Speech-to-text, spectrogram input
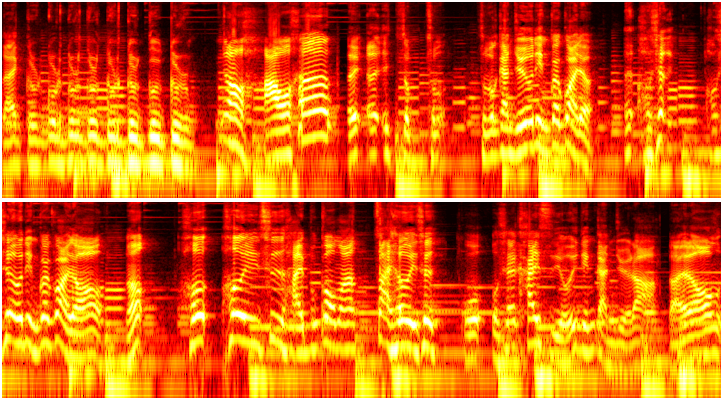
来，咕噜咕噜咕噜咕噜咕噜咕噜咕噜。哦，好喝。哎哎哎，怎么怎么怎么感觉有点怪怪的？哎，好像好像有点怪怪的哦。然后喝喝一次还不够吗？再喝一次。我我现在开始有一点感觉啦。来喽。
